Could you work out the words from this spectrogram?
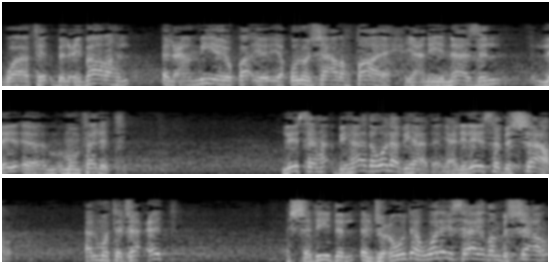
وبالعبارة العامية يقولون شعره طائح يعني نازل منفلت. ليس بهذا ولا بهذا يعني ليس بالشعر المتجعد الشديد الجعودة وليس أيضا بالشعر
